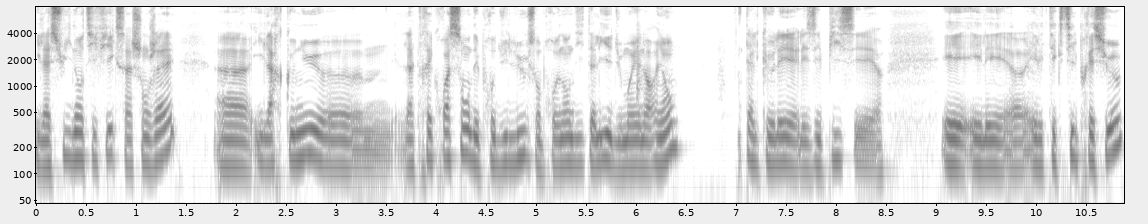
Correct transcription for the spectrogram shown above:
Il a su identifier que ça changeait. il a reconnu l'attrait croissant des produits de luxe en provenant d'Italie et du Moyen-Orient, tels que les, épices et, et, les, textiles précieux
